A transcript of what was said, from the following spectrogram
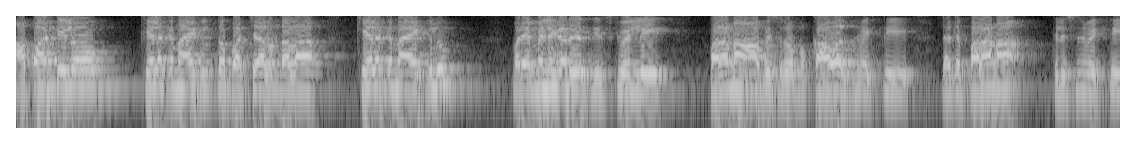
ఆ పార్టీలో కీలక నాయకులతో పరిచయాలు ఉండాలా? కీలక నాయకులు మరి ఎమ్మెల్యే గారు తీసుకువెళ్ళి పలానా ఆఫీసులో కావాల్సిన వ్యక్తి లేకపోతే పలానా తెలిసిన వ్యక్తి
